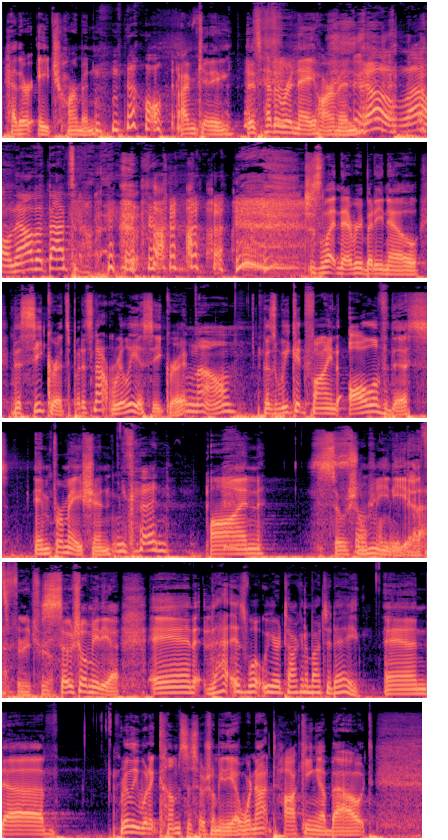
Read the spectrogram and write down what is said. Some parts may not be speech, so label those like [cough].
Heather H. Harmon. [laughs] No. I'm kidding. It's Heather Renee Harmon. Oh, well, now that that's out there. [laughs] Just letting everybody know the secrets, but it's not really a secret No, because we could find all of this information you could. on social, Social media. media. That's very true. Social media. And that is what we are talking about today. And uh, really, when it comes to social media, we're not talking about,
